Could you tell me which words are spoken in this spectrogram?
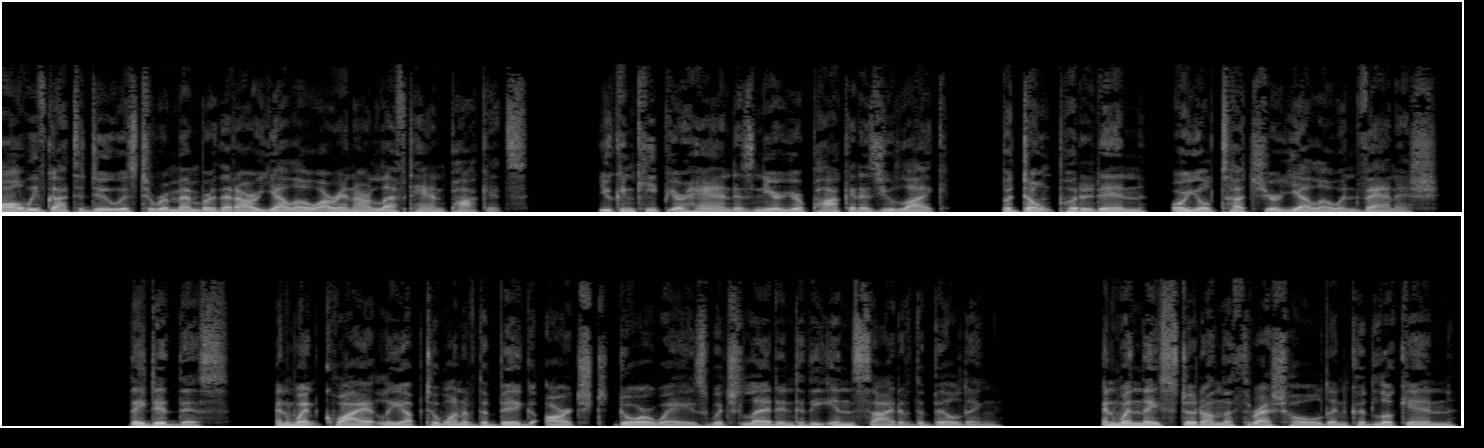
All we've got to do is to remember that our yellow are in our left hand pockets. You can keep your hand as near your pocket as you like, but don't put it in or you'll touch your yellow and vanish. They did this and went quietly up to one of the big arched doorways which led into the inside of the building. And when they stood on the threshold and could look in,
